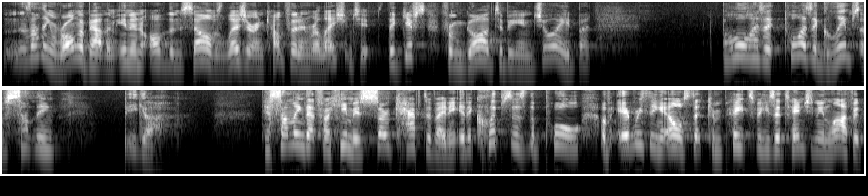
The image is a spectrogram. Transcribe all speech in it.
There's nothing wrong about them in and of themselves, leisure and comfort and relationships. They're gifts from God to be enjoyed, but Paul has a, Paul has a glimpse of something bigger, there's something that for him is so captivating. It eclipses the pull of everything else that competes for his attention in life. It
